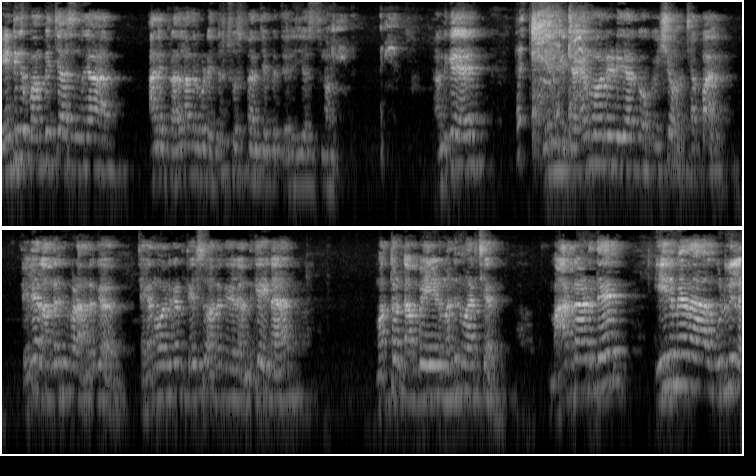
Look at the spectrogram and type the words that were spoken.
ఇంటికి పంపించాల్సిందిగా అని ప్రజలందరూ కూడా ఎదురు చూస్తున్నారని చెప్పి తెలియజేస్తున్నాం. అందుకే దీనికి జగన్మోహన్ రెడ్డి గారికి ఒక విషయం చెప్పాలి. తెలియాలి అందరికీ కూడా. అందరికీ జగన్మోహన్ రెడ్డి గారు తెలుసు అందరికీ తెలియాలి. అందుకే ఆయన మొత్తం డెబ్బై ఏడు మందిని మార్చారు. మాట్లాడితే ఈయన మీద గుడ్ విల్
